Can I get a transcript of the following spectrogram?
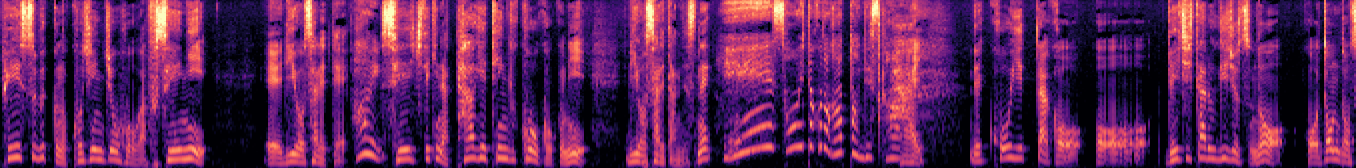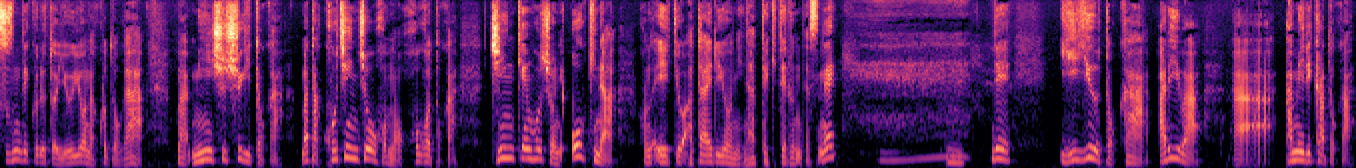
フェイスブックの個人情報が不正に利用されて、はい、政治的なターゲティング広告に利用されたんですね。えー、そういったことがあったんですか？はい。でこういったこうデジタル技術のこうどんどん進んでくるというようなことが、まあ、民主主義とかまた個人情報の保護とか人権保障に大きなこの影響を与えるようになってきてるんですね。うん、で EU とかあるいはあアメリカとか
